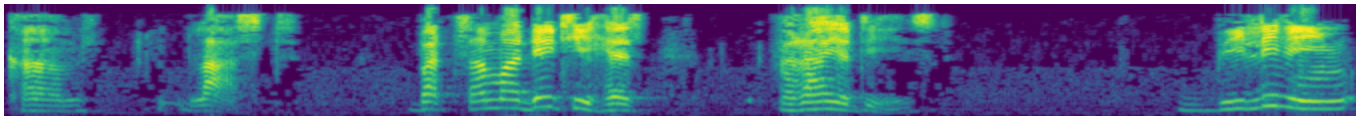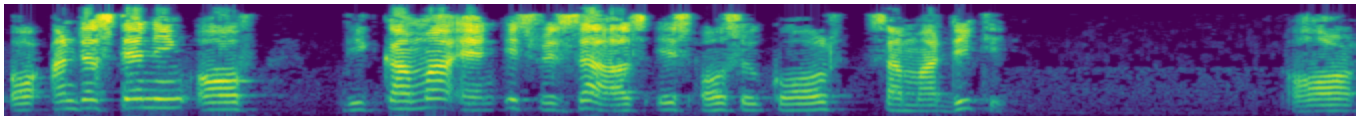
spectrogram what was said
comes last. But sammaditthi has varieties. Believing or understanding of the karma and its results is also called sammaditthi. Or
